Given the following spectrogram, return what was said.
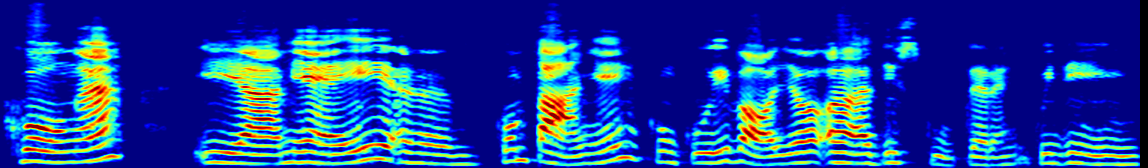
con eh, i uh, miei eh, compagni con cui voglio uh, discutere. Quindi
